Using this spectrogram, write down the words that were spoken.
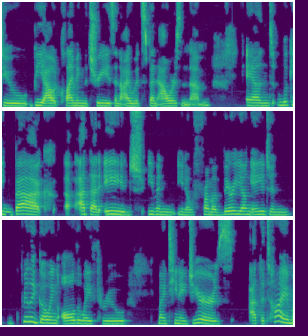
to be out climbing the trees and I would spend hours in them. And looking back uh, at that age, even, you know, from a very young age and really going all the way through my teenage years, at the time,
